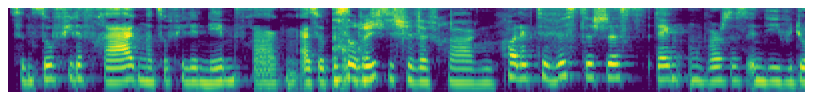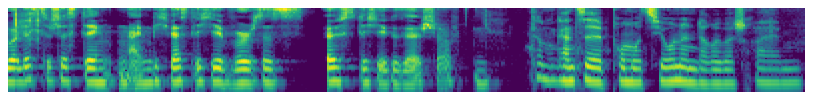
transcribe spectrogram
Sind so viele Fragen und so viele Nebenfragen. Also praktisch richtig viele Fragen. kollektivistisches Denken versus individualistisches Denken, eigentlich westliche versus östliche Gesellschaften. Kann man ganze Promotionen darüber schreiben.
